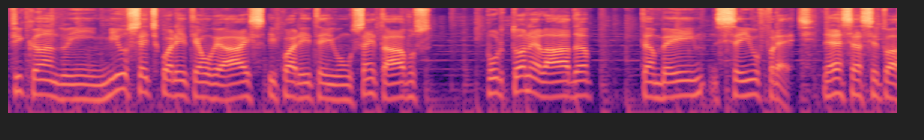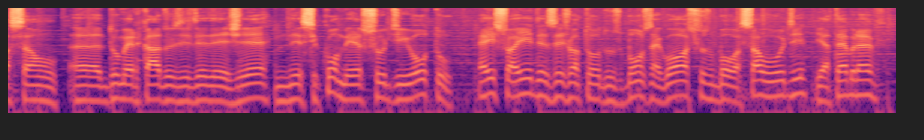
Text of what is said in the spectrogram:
ficando em R$ 1.141,41 por tonelada também sem o frete. Essa é a situação uh, do mercado de DDG nesse começo de outubro. É isso aí, desejo a todos bons negócios, boa saúde e até breve.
